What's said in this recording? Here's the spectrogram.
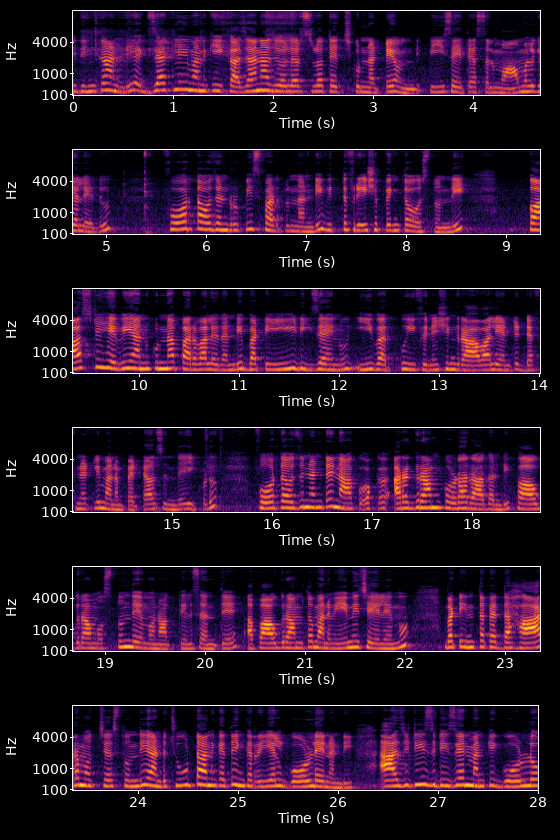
ఇది ఇంకా అండి. ఎగ్జాక్ట్లీ మనకి ఖజానా జ్యువెలర్స్లో తెచ్చుకున్నట్టే ఉంది. పీస్ అయితే అసలు మామూలుగా లేదు. ఫోర్ థౌజండ్ రూపీస్ పడుతుందండి. విత్ ఫ్రీ షిప్పింగ్తో వస్తుంది. కాస్ట్ హెవీ అనుకున్నా పర్వాలేదండి బట్ ఈ డిజైన్ ఈ వర్క్ ఈ ఫినిషింగ్ రావాలి అంటే డెఫినెట్లీ మనం పెట్టాల్సిందే. ఇప్పుడు ఫోర్ థౌజండ్ అంటే నాకు ఒక అర గ్రామ్ కూడా రాదండి. పావు గ్రామ్ వస్తుందేమో నాకు తెలిసి అంతే. ఆ పావు గ్రామ్తో మనం ఏమీ చేయలేము. బట్ ఇంత పెద్ద హారం వచ్చేస్తుంది. అండ్ చూడటానికైతే ఇంకా రియల్ గోల్డేనండి. యాజ్ ఇట్ ఈజ్ డిజైన్ మనకి గోల్డ్లో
